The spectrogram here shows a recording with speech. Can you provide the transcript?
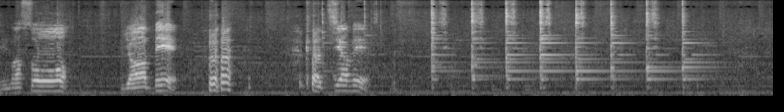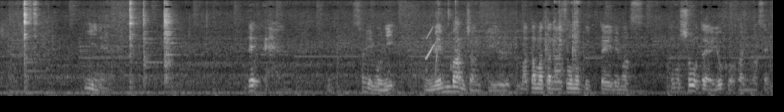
うんうまそう。やべえ。ガチやべえ。いいね。で最後に麺板醤っていうまたまた謎の物体入れます。この正体はよくわかりません。うん。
